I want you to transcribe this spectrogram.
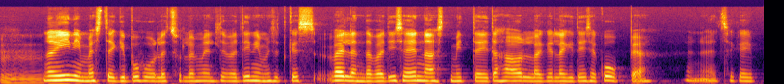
Mhm. no inimestegi puhul, et sulle meeldivad inimesed, kes väljendavad iseennast, mitte ei taha olla kellegi teise koopia. onju, et see käib,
